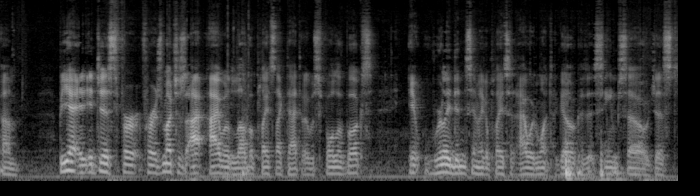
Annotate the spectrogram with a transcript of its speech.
Um, But yeah, it, it just for for as much as I I would love a place like that that was full of books, it really didn't seem like a place that I would want to go because it seemed so just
